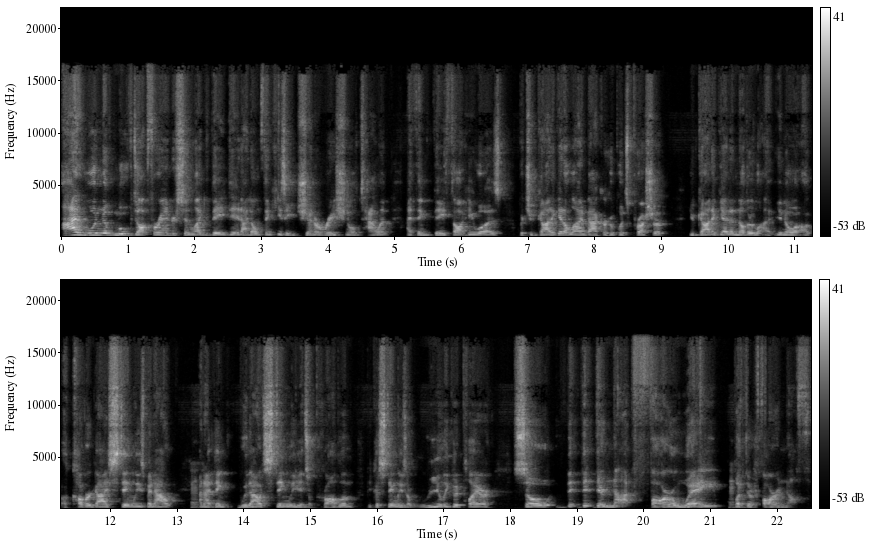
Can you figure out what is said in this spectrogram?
I wouldn't have moved up for Anderson like they did. I don't think he's a generational talent. I think they thought he was, but you got to get a linebacker who puts pressure. You got to get another, you know, a, a cover guy. Stingley's been out, mm-hmm. and I think without Stingley, it's a problem because Stingley's a really good player. So they, they're not far away, mm-hmm. but they're far enough.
